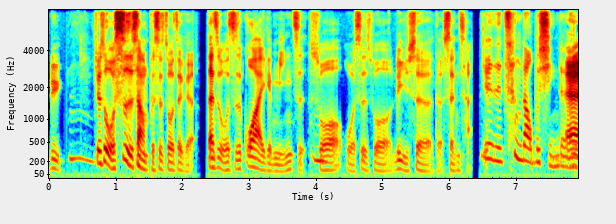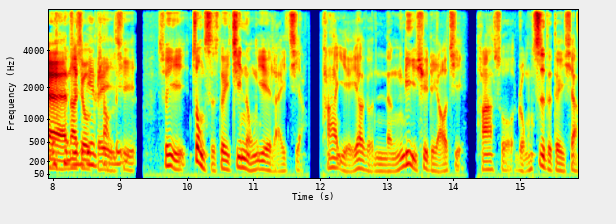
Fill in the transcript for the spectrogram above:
绿。嗯，就是我事实上不是做这个，但是我只是挂一个名字，说我是做绿色的生产，就是蹭到不行的，哎，那就可以去。所以，纵使对金融业来讲，他也要有能力去了解他所融资的对象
